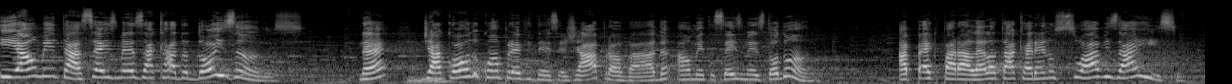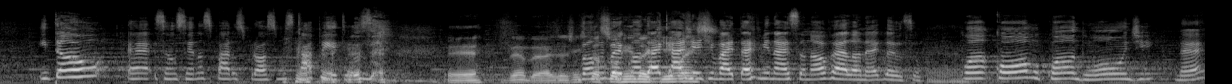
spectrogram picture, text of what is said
e aumentar seis meses a cada dois anos, né? Uhum. De acordo com a Previdência já aprovada, aumenta seis meses todo ano. A PEC paralela está querendo suavizar isso. Então, é, são cenas para os próximos capítulos. é, verdade. A gente tá Vamos tá ver quando aqui, é que mas... a gente vai terminar essa novela, né, Gleuson? É. Como, quando, onde, né?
